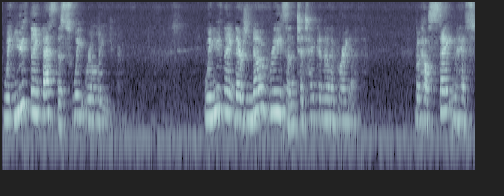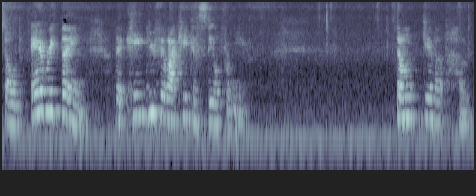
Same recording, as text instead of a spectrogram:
when you think that's the sweet relief, when you think there's no reason to take another breath, because Satan has stolen everything that he you feel like he can steal from you. Don't give up hope.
